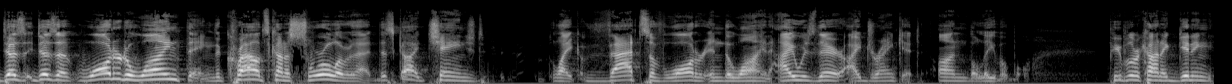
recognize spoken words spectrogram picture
does does a water to wine thing. The crowds kind of swirl over that. This guy changed like vats of water into wine. I was there. I drank it. Unbelievable. People are kind of getting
